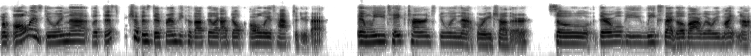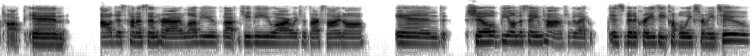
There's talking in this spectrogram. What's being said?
I'm always doing that. But this friendship is different because I feel like I don't always have to do that. And we take turns doing that for each other. So there will be weeks that go by where we might not talk. And I'll just kind of send her, I love you, uh, GBUR, which is our sign off. And she'll be on the same time. She'll be like, it's been a crazy couple weeks for me too.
